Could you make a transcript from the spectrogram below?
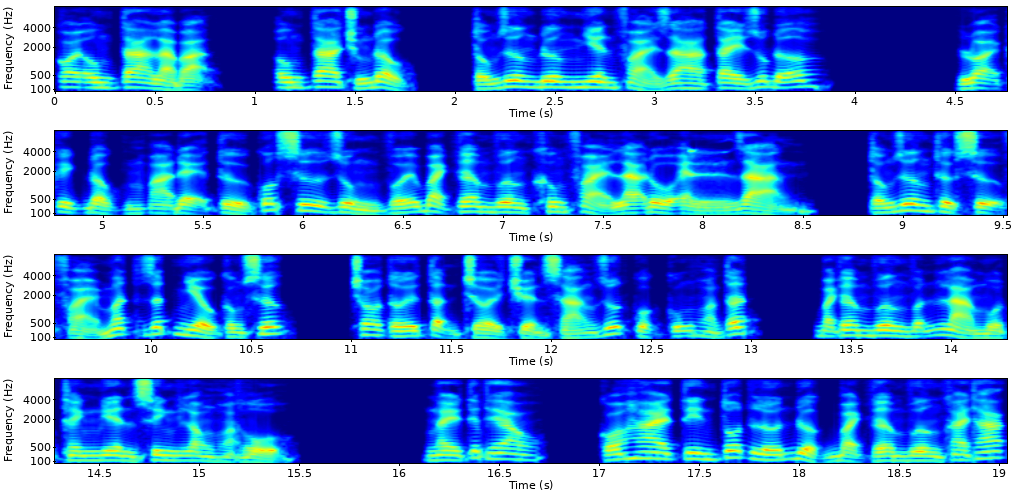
coi ông ta là bạn, ông ta trúng độc, Tống Dương đương nhiên phải ra tay giúp đỡ. Loại kịch độc mà đệ tử quốc sư dùng với Bạch Tâm Vương không phải là đồ ẻn giản, Tống Dương thực sự phải mất rất nhiều công sức, cho tới tận trời chuyển sáng rút cuộc cũng hoàn tất. Bạch Tâm Vương vẫn là một thanh niên sinh long hỏa hổ. Ngày tiếp theo, có hai tin tốt lớn được Bạch Tâm Vương khai thác,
